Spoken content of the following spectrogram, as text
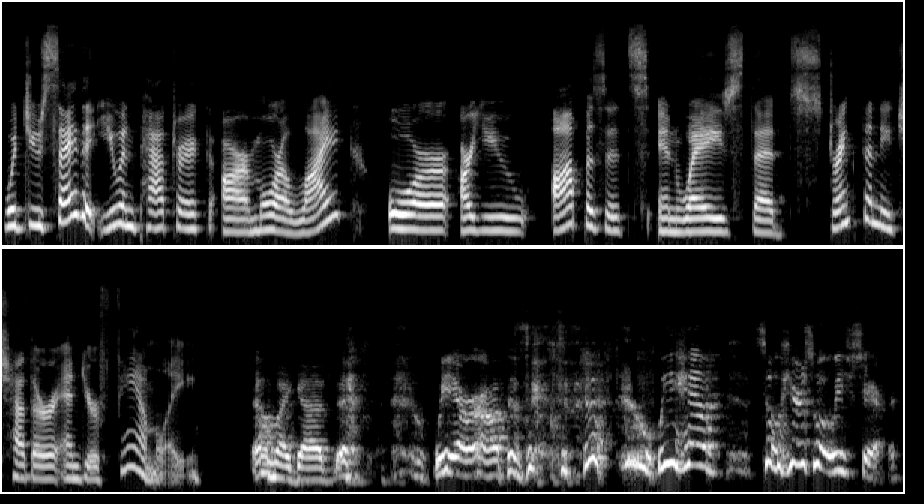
Would you say that you and Patrick are more alike or are you opposites in ways that strengthen each other and your family. Oh my God. We are opposites. we have, so here's what we share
